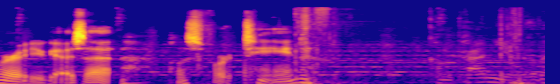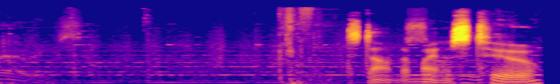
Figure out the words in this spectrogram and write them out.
where are you guys at? Plus 14. Companion of Ares. It's down to minus 2.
